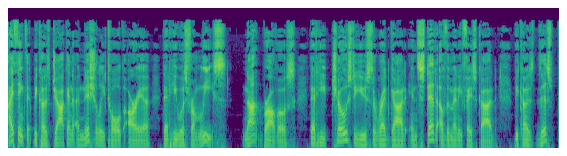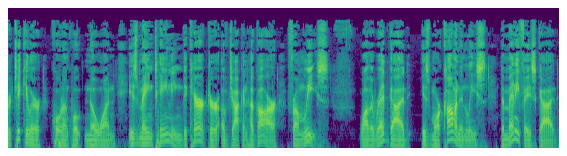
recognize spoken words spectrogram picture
I think that because Jaqen initially told Arya that he was from Lys, not Braavos, that he chose to use the Red God instead of the Many-Faced God because this particular quote-unquote no one is maintaining the character of Jaqen Hagar from Lys. While the Red God is more common in Lys, the Many-Faced God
